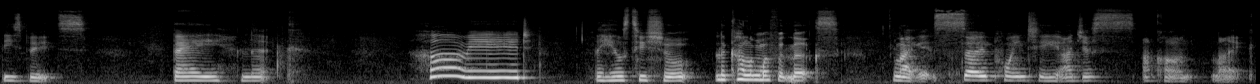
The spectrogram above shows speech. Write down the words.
these boots they look horrid. The heel's too short. Look how long my foot looks. Like it's so pointy. I just i can't like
